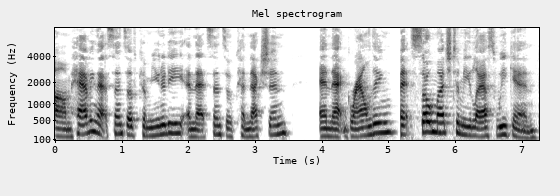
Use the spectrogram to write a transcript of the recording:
Um, having that sense of community and that sense of connection and that grounding meant so much to me last weekend.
